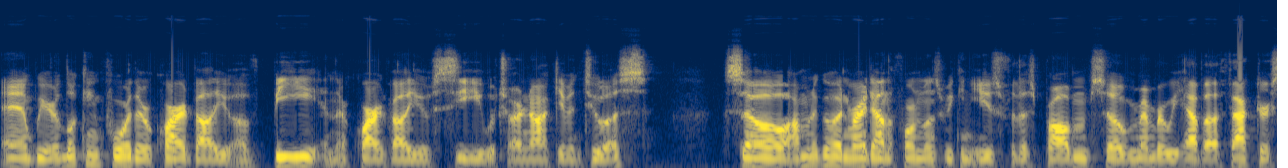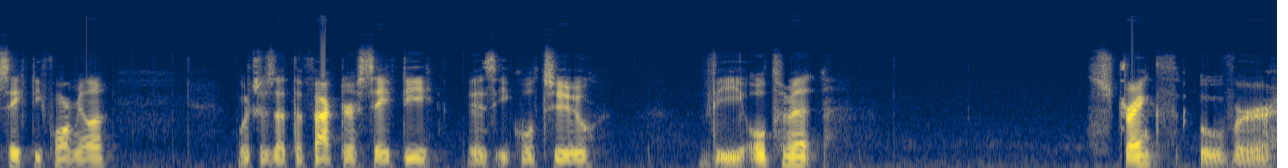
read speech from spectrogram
And we are looking for the required value of B and the required value of C, which are not given to us. So I'm going to go ahead and write down the formulas we can use for this problem. So remember, we have a factor of safety formula, which is that the factor of safety is equal to the ultimate strength over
